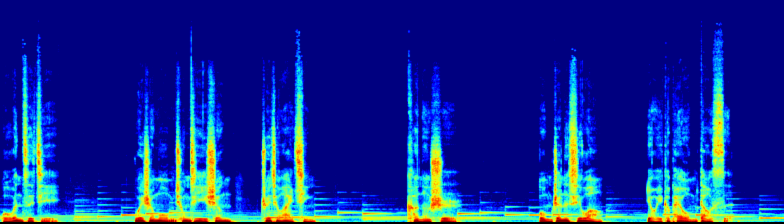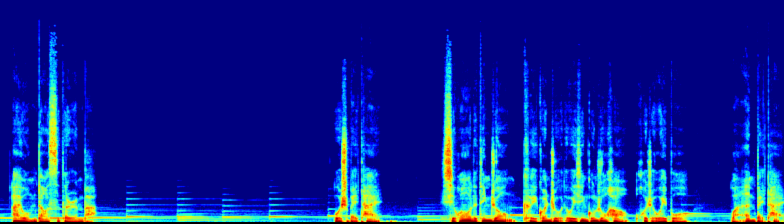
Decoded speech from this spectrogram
我问自己：为什么我们穷极一生追求爱情？可能是我们真的希望有一个陪我们到死、爱我们到死的人吧。我是北太，喜欢我的听众可以关注我的微信公众号或者微博。晚安，北太。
